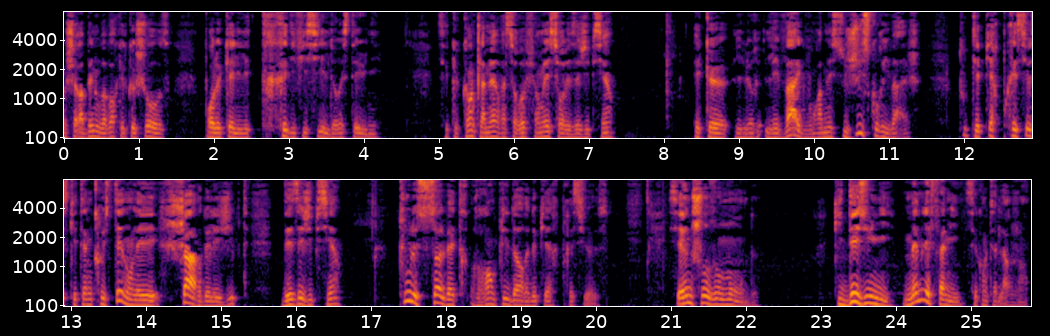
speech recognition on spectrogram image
Moshe Rabbeinu va voir quelque chose pour lequel il est très difficile de rester uni. C'est que quand la mer va se refermer sur les Égyptiens et que les vagues vont ramener jusqu'au rivage toutes les pierres précieuses qui étaient incrustées dans les chars de l'Égypte des Égyptiens, tout le sol va être rempli d'or et de pierres précieuses. S'il y a une chose au monde qui désunit même les familles, c'est quand il y a de l'argent.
